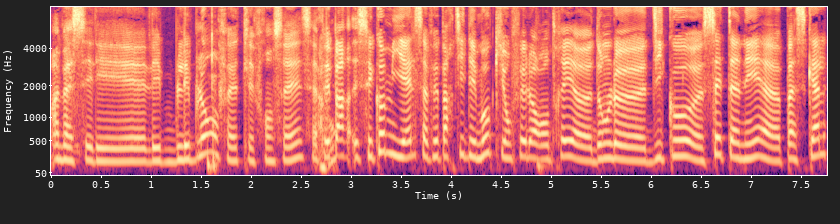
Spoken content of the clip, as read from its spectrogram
Ah bah c'est les, les, les blancs en fait, les Français. Ça Ah fait bon par- c'est comme Yel, ça fait partie des mots qui ont fait leur entrée euh, dans le dico euh, cette année, euh, Pascal.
